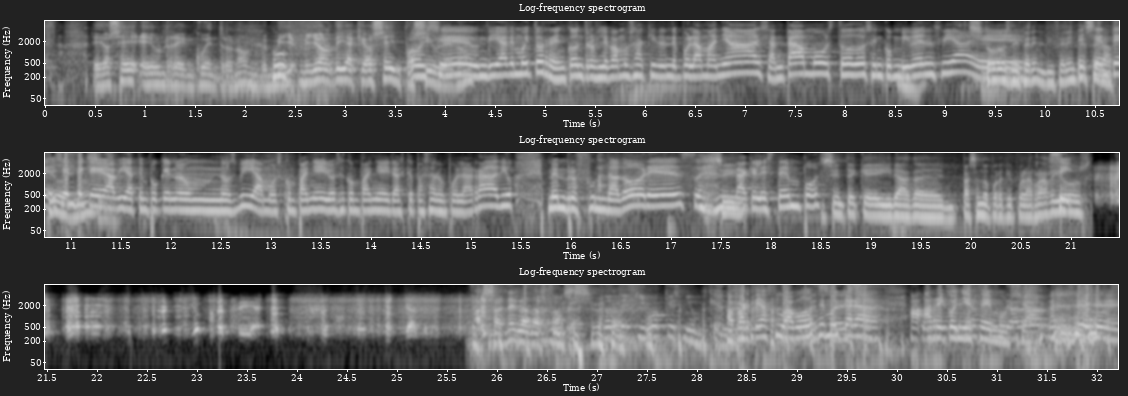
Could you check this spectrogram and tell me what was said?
E hoxe é un reencuentro, non? Mellor día que hoxe imposible, hoxe, non? un día de moitos reencontros. Levamos aquí dende pola mañá, xantamos todos en convivencia. Todos eh, e, diferentes, diferentes xente, xeracións, xente ¿no? que sí. había tempo que non nos víamos, compañeiros e compañeiras que pasaron pola radio, membros fundadores sí. daqueles tempos. Xente que irá eh, pasando por aquí pola radio. Sí. a Sanela das Fucas. Non te equivoques ni un pelo. Aparte a súa voz é moi cara a, a recoñecemos xa.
